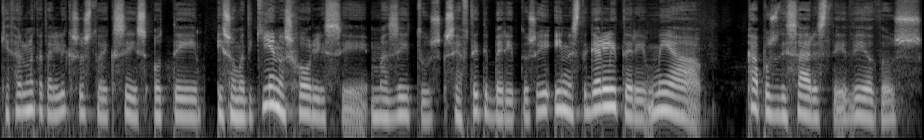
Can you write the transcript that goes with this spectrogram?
Και θέλω να καταλήξω στο εξής, ότι η σωματική ενασχόληση μαζί τους σε αυτή την περίπτωση είναι στην καλύτερη μία κάπως δυσάρεστη δίωδος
